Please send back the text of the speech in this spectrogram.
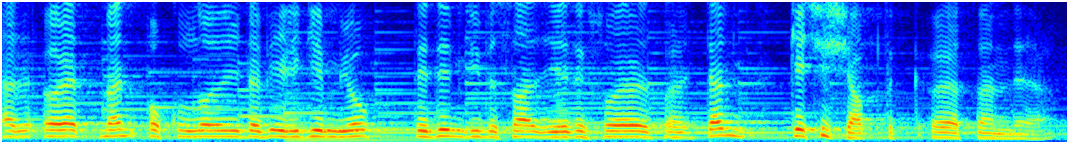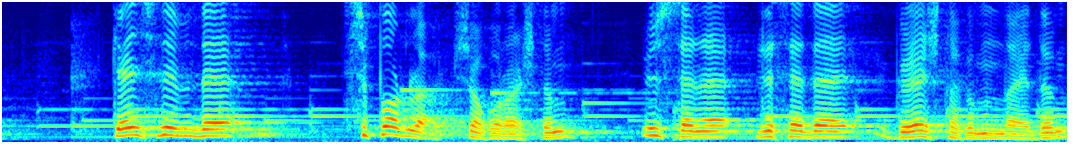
Yani öğretmen okullarıyla bir ilgim yok. Dediğim gibi sadece yedek su öğretmenlikten geçiş yaptık öğretmenliğe. Gençliğimde sporla çok uğraştım. Üç sene lisede güreş takımındaydım.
